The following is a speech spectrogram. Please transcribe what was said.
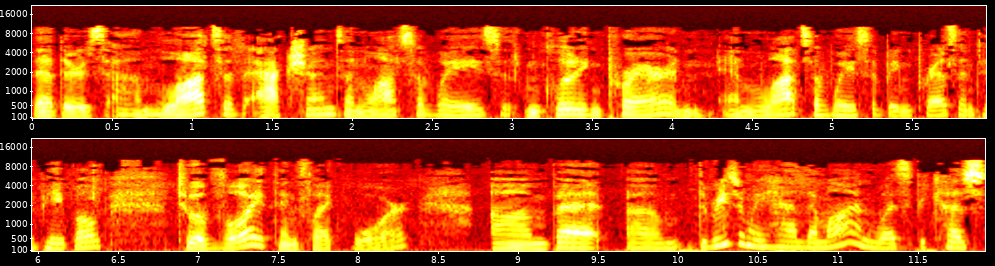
that there's um, lots of actions and lots of ways, including prayer and, and lots of ways of being present to people to avoid things like war. Um, but um, the reason we had them on was because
